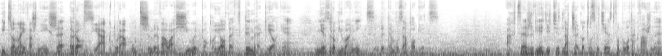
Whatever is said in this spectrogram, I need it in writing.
I co najważniejsze, Rosja, która utrzymywała siły pokojowe w tym regionie, nie zrobiła nic, by temu zapobiec. A chcesz wiedzieć, dlaczego to zwycięstwo było tak ważne?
